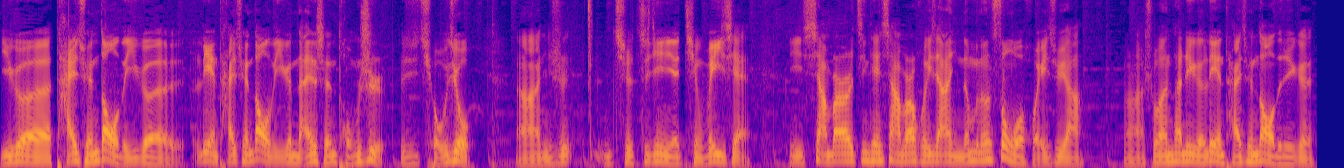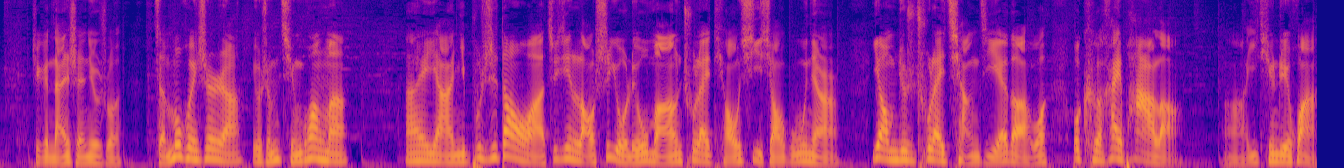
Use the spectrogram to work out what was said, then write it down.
一个跆拳道的一个练跆拳道的一个男神同事就去求救啊！你是你其实最近也挺危险，你下班今天下班回家，你能不能送我回去呀？啊！说完，他这个练跆拳道的这个这个男神就说：“怎么回事啊？有什么情况吗？”哎呀，你不知道啊，最近老是有流氓出来调戏小姑娘。要么就是出来抢劫的，我我可害怕了啊！一听这话，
